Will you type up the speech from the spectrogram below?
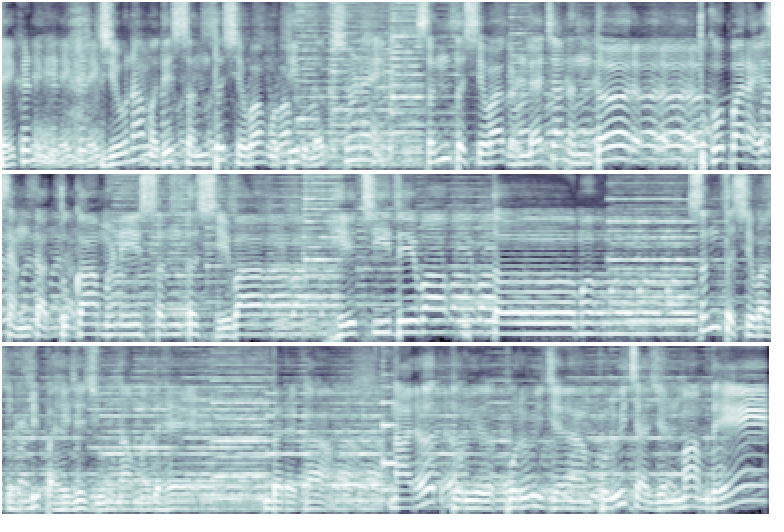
हे का नाही जीवनामध्ये संत सेवा मोठी विलक्षण आहे. संत सेवा घडल्याच्या नंतर तुकोबार आहे सांगतात तुका म्हणे संत सेवा हेची देवा उत्तम. संत सेवा घडली पाहिजे जीवनामध्ये. बरं का नारद पूर्वी पूर्वी पूर्वीच्या जन्मामध्ये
